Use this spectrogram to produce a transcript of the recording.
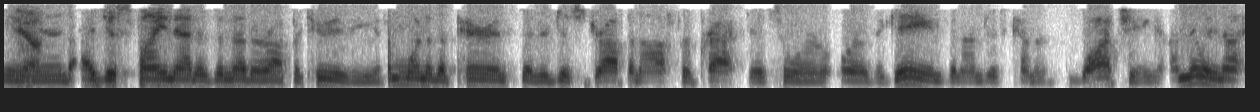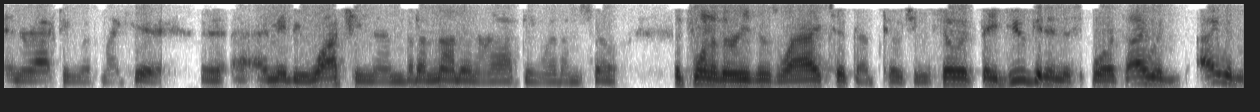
And yeah. I just find that as another opportunity. If I'm one of the parents that are just dropping off for practice or, or the games and I'm just kind of watching, I'm really not interacting with my kid. I may be watching them, but I'm not interacting with them. So it's one of the reasons why I took up coaching. So if they do get into sports, I would I would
